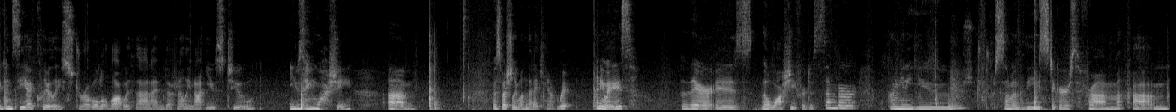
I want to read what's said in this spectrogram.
You can see, I clearly struggled a lot with that. I'm definitely not used to using washi, um, especially one that I can't rip. Anyways, there is the washi for December. I'm going to use some of these stickers from, um,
